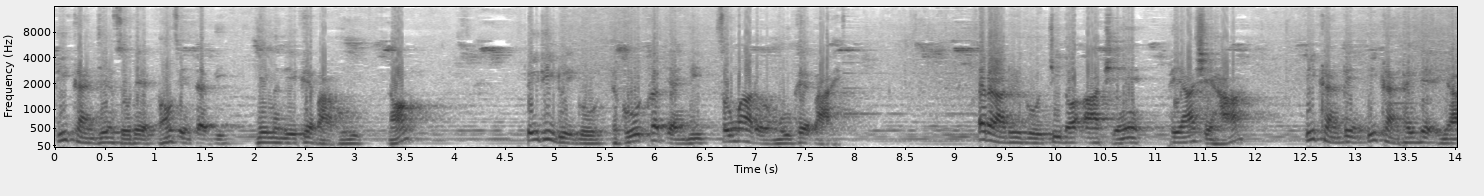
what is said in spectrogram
ဒီခံခြင်းဆိုတဲ့ခေါင်းစဉ်တက်ပြီးနေမနေခဲ့ပါဘူးเนาะ တိဋ္ဌိတွေကိုတကူထွက်ပြန်ပြီးသုံးမတော်မူခဲ့ပါတယ်။အဲ့ဓာတွေကိုကြည်သောအားဖြင့်ဘုရားရှင်ဟာပြီးခံတဲ့ပြီးခံထိုက်တဲ့အရာ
